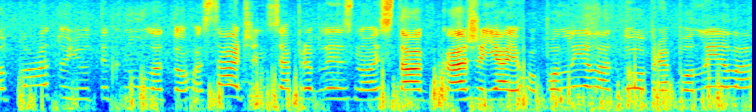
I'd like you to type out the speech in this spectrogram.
лопатою тикнула того саджанця приблизно ось так. Каже, я його полила, добре полила,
